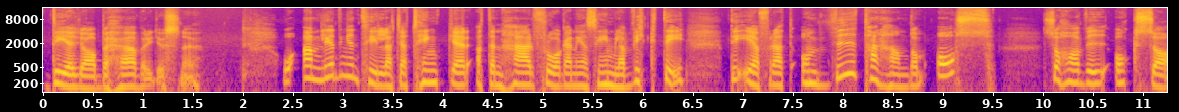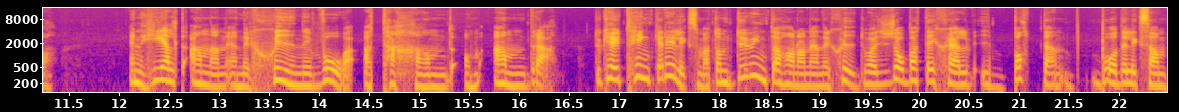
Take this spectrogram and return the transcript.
det jag behöver just nu? Och anledningen till att jag tänker att den här frågan är så himla viktig, det är för att om vi tar hand om oss så har vi också en helt annan energinivå att ta hand om andra. Du kan ju tänka dig liksom att om du inte har någon energi, du har jobbat dig själv i botten, både liksom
